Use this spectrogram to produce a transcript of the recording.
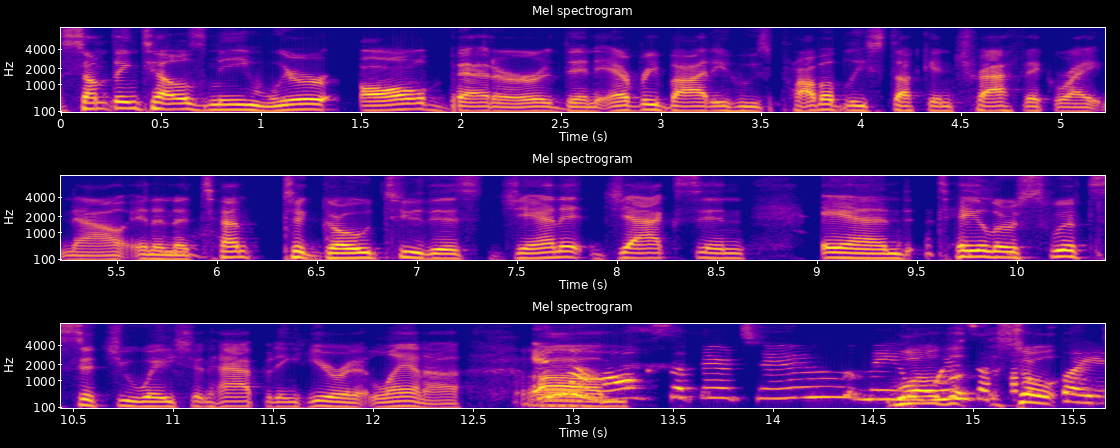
something tells me we're all better than everybody who's probably stuck in traffic right now in an attempt to go to this Janet Jackson and Taylor Swift situation happening here in Atlanta. The Um, Hawks up there too? I mean, well, the- the so- playing?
